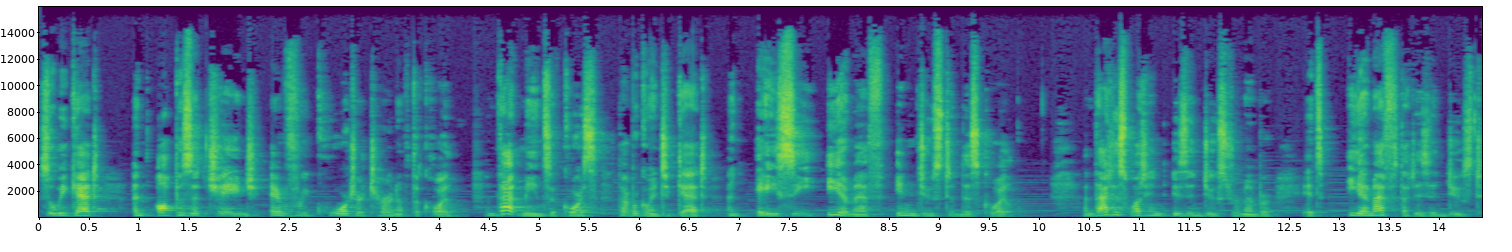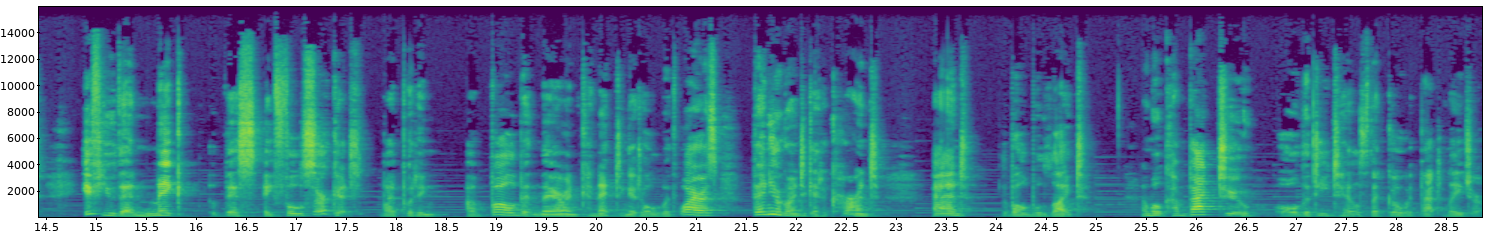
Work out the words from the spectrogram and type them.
so we get an opposite change every quarter turn of the coil. And that means, of course, that we're going to get an AC EMF induced in this coil. And that is what in, is induced, remember. It's EMF that is induced. If you then make this a full circuit by putting a bulb in there and connecting it all with wires, then you're going to get a current and the bulb will light. And we'll come back to all the details that go with that later.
